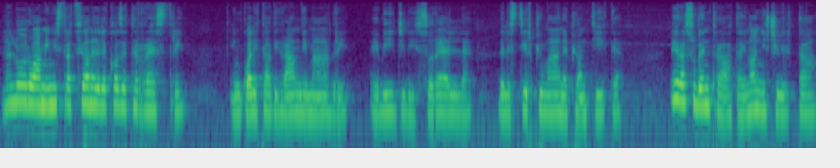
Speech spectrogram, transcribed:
La loro amministrazione delle cose terrestri, in qualità di grandi madri e vigili sorelle delle stirpi umane più antiche, era subentrata in ogni civiltà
